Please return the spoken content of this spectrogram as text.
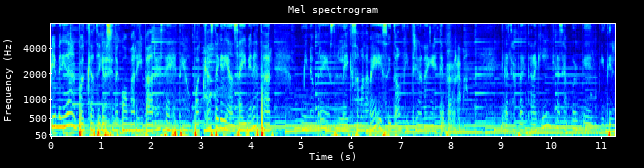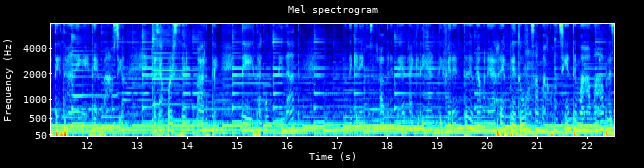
Bienvenida al podcast de Creciendo como Madres y Padres. Este es un podcast de crianza y bienestar. Mi nombre es Lexa Malavé y soy tu anfitriona en este programa. Gracias por estar aquí, gracias por permitirte estar en este espacio, gracias por ser parte de esta comunidad donde queremos aprender a criar diferente de una manera respetuosa, más consciente, más amables,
